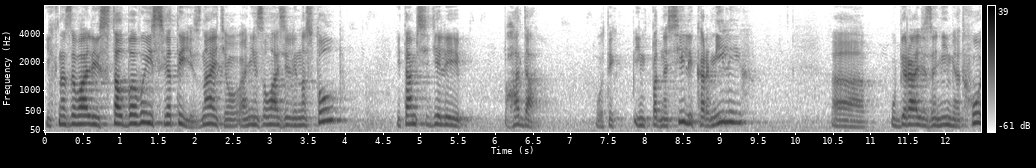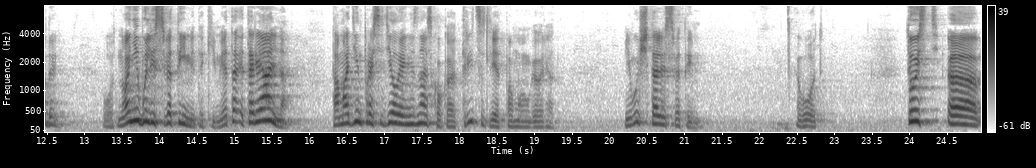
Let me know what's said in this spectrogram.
их называли столбовые святые. Знаете, они залазили на столб, и там сидели года. Вот их, им подносили, кормили их, э, убирали за ними отходы. Вот. Но они были святыми такими. Это, это реально. Там один просидел, я не знаю сколько, 30 лет, по-моему, говорят. Его считали святым. Вот. То есть э,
